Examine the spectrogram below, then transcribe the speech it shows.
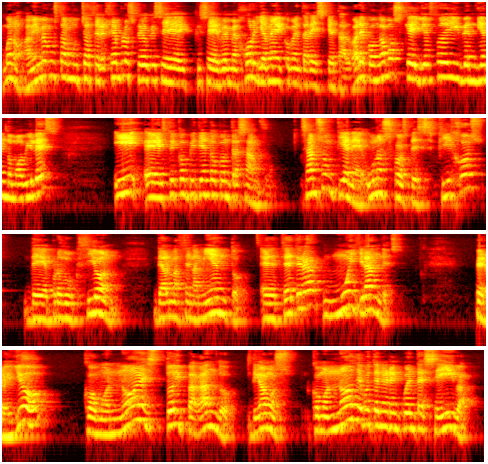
bueno, a mí me gusta mucho hacer ejemplos, creo que se, se ve mejor, ya me comentaréis qué tal, ¿vale? Pongamos que yo estoy vendiendo móviles y eh, estoy compitiendo contra Samsung. Samsung tiene unos costes fijos de producción, de almacenamiento, etcétera, muy grandes. Pero yo como no estoy pagando, digamos, como no debo tener en cuenta ese IVA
